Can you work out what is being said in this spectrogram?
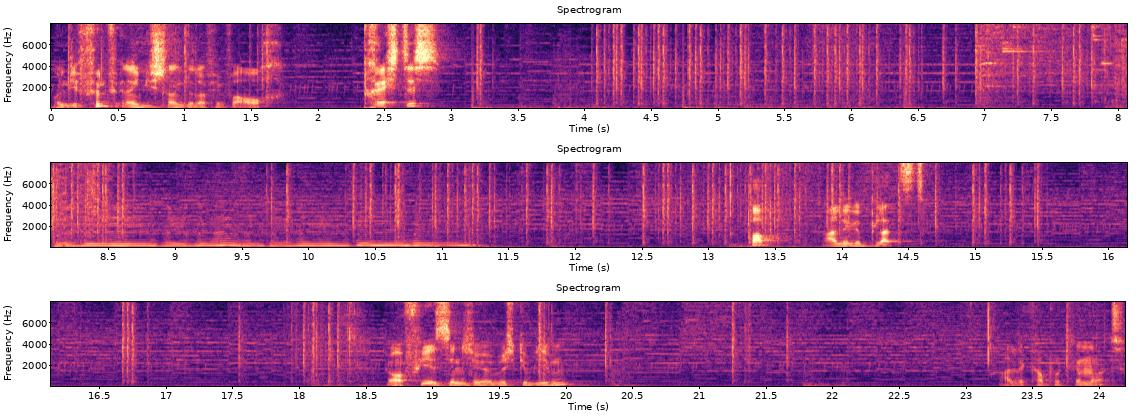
Und die fünf Energiestrahlen sind auf jeden Fall auch prächtig. Pop, alle geplatzt. Ja, vier ist hier nicht mehr übrig geblieben. Alle kaputt gemacht.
